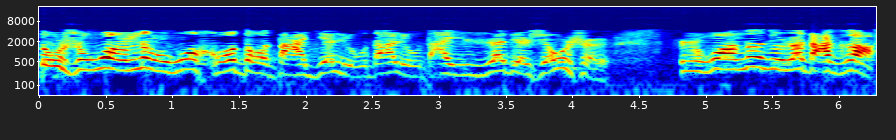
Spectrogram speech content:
都是王能，我好到大街溜达溜达，一惹点小事儿。王能就说：“大哥，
